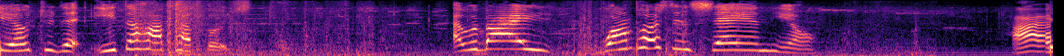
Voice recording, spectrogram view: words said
here to the eat the hot peppers. Everybody, one person stay in here. Hi.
